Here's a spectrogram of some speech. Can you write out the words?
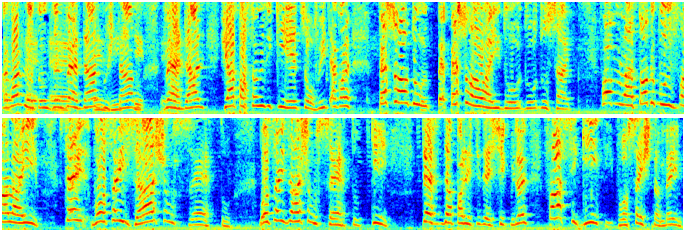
Agora não, estão dizendo é, verdade, existe... Gustavo, verdade. Já passamos de 500 ouvintes. Agora, pessoal, do, pessoal aí do, do, do site, vamos lá, todo mundo fala aí. Vocês, vocês acham certo? Vocês acham certo que ter desaparecido esses 5 milhões? Faça o seguinte, vocês também,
